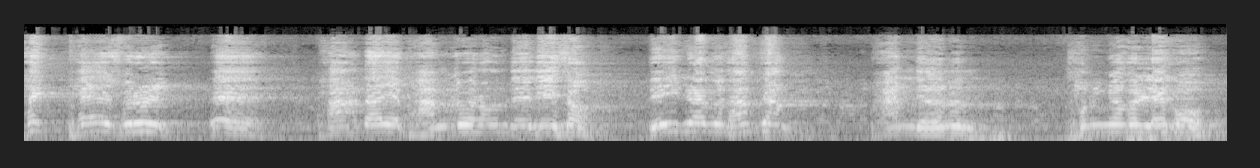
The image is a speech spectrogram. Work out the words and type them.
핵 폐수를 네, 바다에 방조하는 데 대해서 내일이라도 당장 반대하는 성명을 내고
